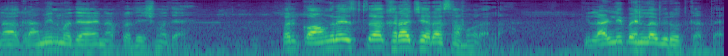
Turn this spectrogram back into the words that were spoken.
ना ग्रामीणमध्ये आहे ना प्रदेशमध्ये आहे. पण काँग्रेसचा खरा चेहरा समोर आला की लाडली बहीणला विरोध करताय.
